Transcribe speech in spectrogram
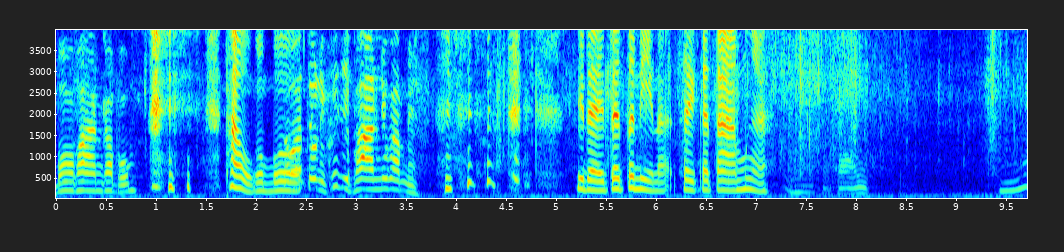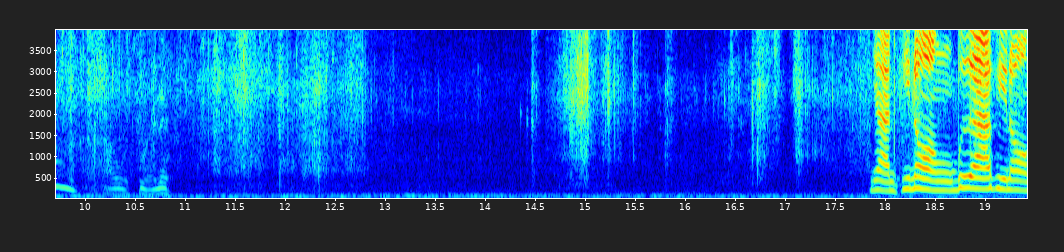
บ่ผ่านครับผมเท่าก็บ่แต่ว่าตัวนี้คือสิผ่านอยู่ครับนี่สิได้แต่ต้นนี้ล่ะใส่กระตาเมื่อผ่านอืมเอาสวยเลย ย่านพี่น้องเบื่อพี่น้อง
